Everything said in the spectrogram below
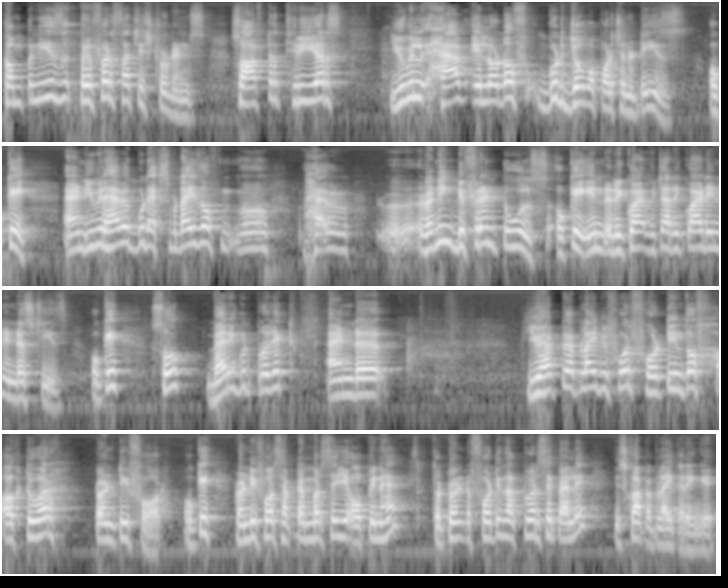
companies prefer such students. So after three years, you will have a lot of good job opportunities. Okay. And you will have a good expertise of uh, have, uh, running different tools. Okay. In require which are required in industries. Okay. So very good project and uh, you have to apply before 14th of October 24 ओके 24 सितंबर से ये ओपन है तो फोर्टीन अक्टूबर से पहले इसको आप अप्लाई करेंगे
